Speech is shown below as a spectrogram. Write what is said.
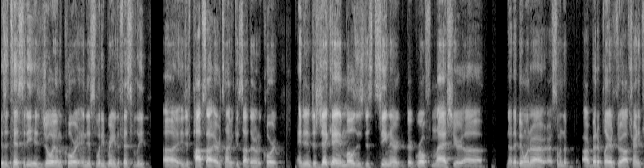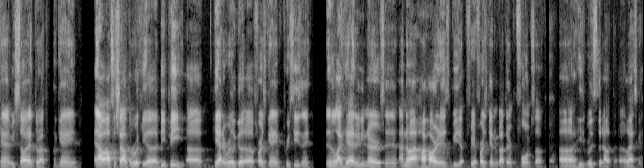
his intensity, his joy on the court, and just what he brings defensively. Uh, it just pops out every time he gets out there on the court. And then just J.K. and Moses, just seeing their their growth from last year. Uh, you know, they've been one of our some of the, our better players throughout training camp. We saw that throughout the game. And I'll also shout out the rookie uh, BP. Uh, he had a really good uh, first game preseason. Didn't look like he had any nerves, and I know how, hard it is to be for your first game to go out there and perform. So uh, he really stood out uh, last game.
